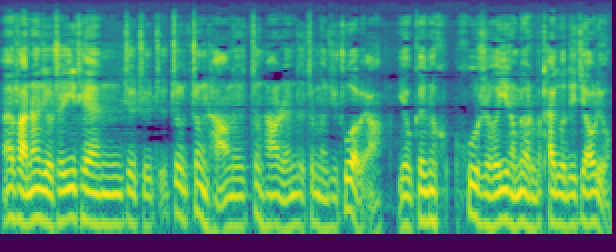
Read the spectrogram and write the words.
哎，反正就是一天就就就正正常的正常人就这么去做呗啊，也跟护士和医生没有什么太多的交流。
